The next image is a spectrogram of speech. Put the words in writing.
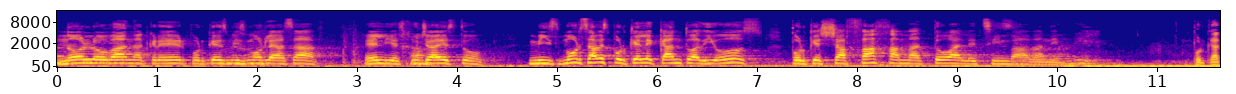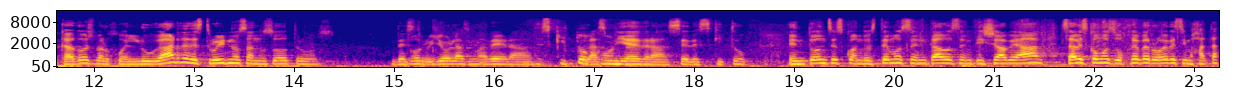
No lo van a creer porque es Mismor le Asaf. Eli, escucha esto. Mismor, ¿sabes por qué le canto a Dios? Porque Shafaja mató a Letzimba Abanim. Porque Akadosh Baruj en lugar de destruirnos a nosotros, destruyó las maderas, Desquitó las con- piedras, se desquitó. Entonces, cuando estemos sentados en Tisha B'Av, ¿sabes cómo es Ojebe Roebe Simhata?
